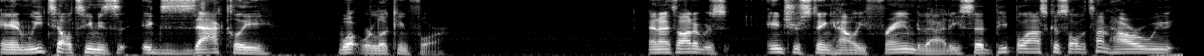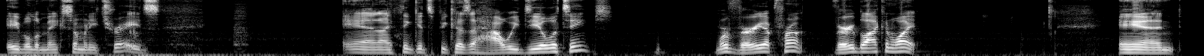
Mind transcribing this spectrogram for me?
And we tell teams exactly what we're looking for. And I thought it was interesting how he framed that. He said, People ask us all the time, how are we able to make so many trades? And I think it's because of how we deal with teams. We're very upfront, very black and white. And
